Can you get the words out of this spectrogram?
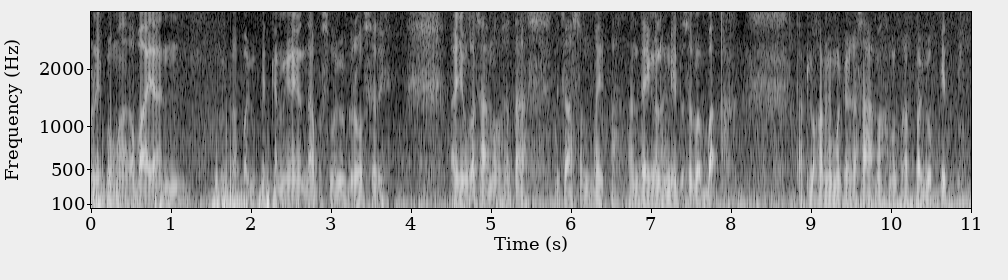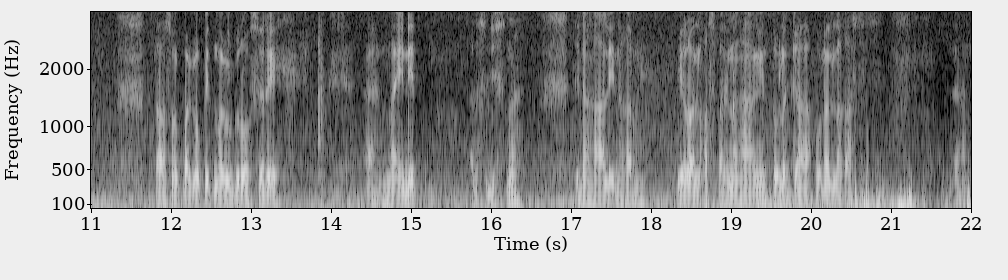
morning po mga kabayan. Magpapagupit kami ngayon tapos mag-grocery. Ayun yung kasama ko sa taas. Nagsasambay pa. Antayin ko lang dito sa baba. Tatlo kami magkakasama. Magpapagupit. Tapos magpagupit, mag-grocery. Ayan, mainit. Alas 10 na. Tinanghali na kami. Pero ang lakas pa rin ng hangin. Tulad kahapon ang lakas. Ayan.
